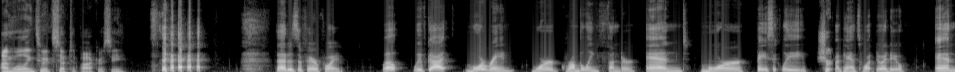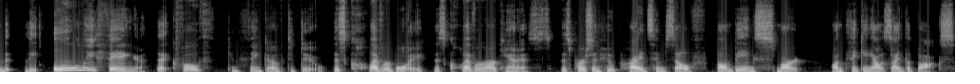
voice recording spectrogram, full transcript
I'm willing to accept hypocrisy. that is a fair point. Well, we've got more rain, more grumbling thunder, and more basically, Sure. my pants, what do I do? And the only thing that Kvothe can think of to do, this clever boy, this clever arcanist, this person who prides himself on being smart, on thinking outside the box,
